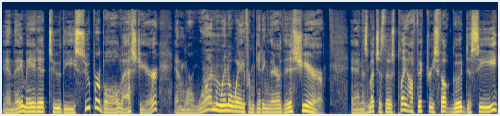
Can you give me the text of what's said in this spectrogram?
And they made it to the Super Bowl last year and were one win away from getting there this year. And as much as those playoff victories felt good to see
